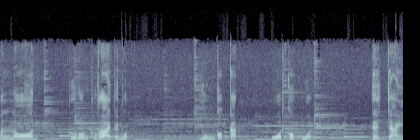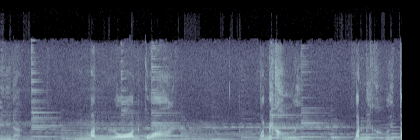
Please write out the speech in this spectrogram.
มันร้อน ทุรนทุรายไปหมด ยุงก็กัด ปวดก็ปวด แต่ใจนี่นะมันร้อนกว่า มันไม่เคย มันไม่เคยป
